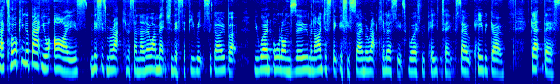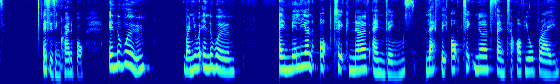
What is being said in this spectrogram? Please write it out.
Now, talking about your eyes, this is miraculous, and I know I mentioned this a few weeks ago, but you weren't all on Zoom, and I just think this is so miraculous, it's worth repeating. So here we go. Get this. This is incredible. In the womb, when you were in the womb, a million optic nerve endings left the optic nerve center of your brain,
